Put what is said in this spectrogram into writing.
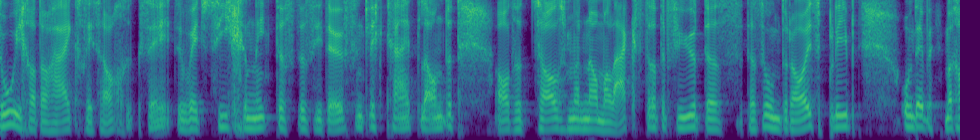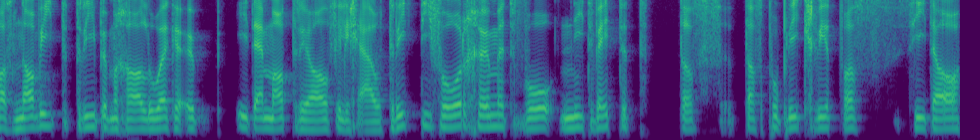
du, ich habe da heikle Sachen gesehen. Du willst sicher nicht, dass das in der Öffentlichkeit landet. Also zahlst du mir nochmal extra dafür, dass das unter uns bleibt. Und eben, man kann es noch weiter treiben, man kann schauen, ob in dem Material vielleicht auch Dritte vorkommen, wo nicht wettet, dass das Publik wird, was sie da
